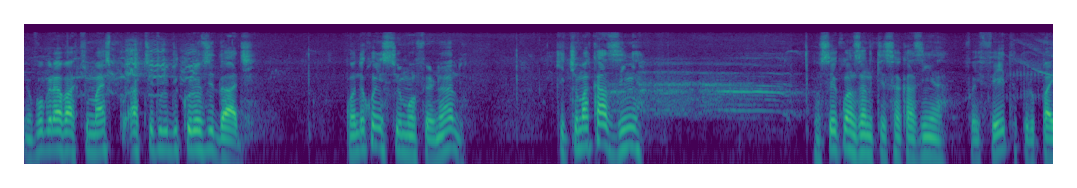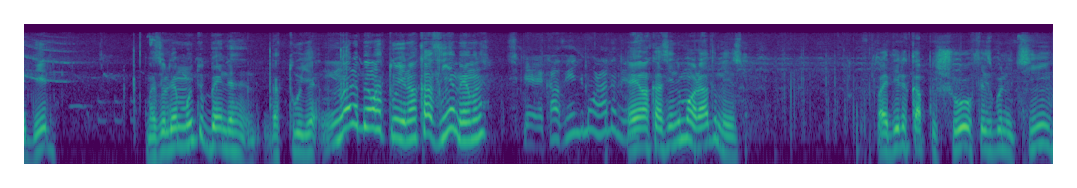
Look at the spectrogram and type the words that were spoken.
Eu vou gravar aqui mais a título de curiosidade. Quando eu conheci o irmão Fernando, que tinha uma casinha. Não sei quantos anos que essa casinha foi feita pelo pai dele. Mas eu lembro muito bem da, da tuia. Não era bem uma tuia, era uma casinha mesmo, né? É casinha de morada mesmo. É uma casinha de morado mesmo. O pai dele caprichou, fez bonitinho.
